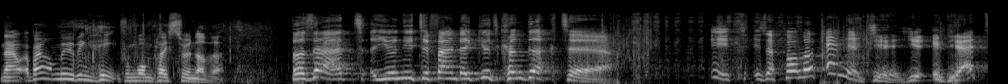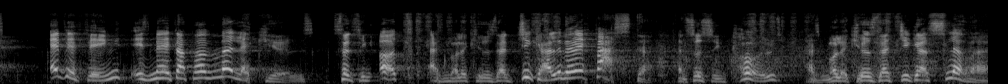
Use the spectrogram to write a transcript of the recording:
Now, about moving heat from one place to another. For that, you need to find a good conductor. It is a form of energy, you idiot. Everything is made up of molecules. Something hot has molecules that jiggle very fast, and something cold has molecules that jiggle slower.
